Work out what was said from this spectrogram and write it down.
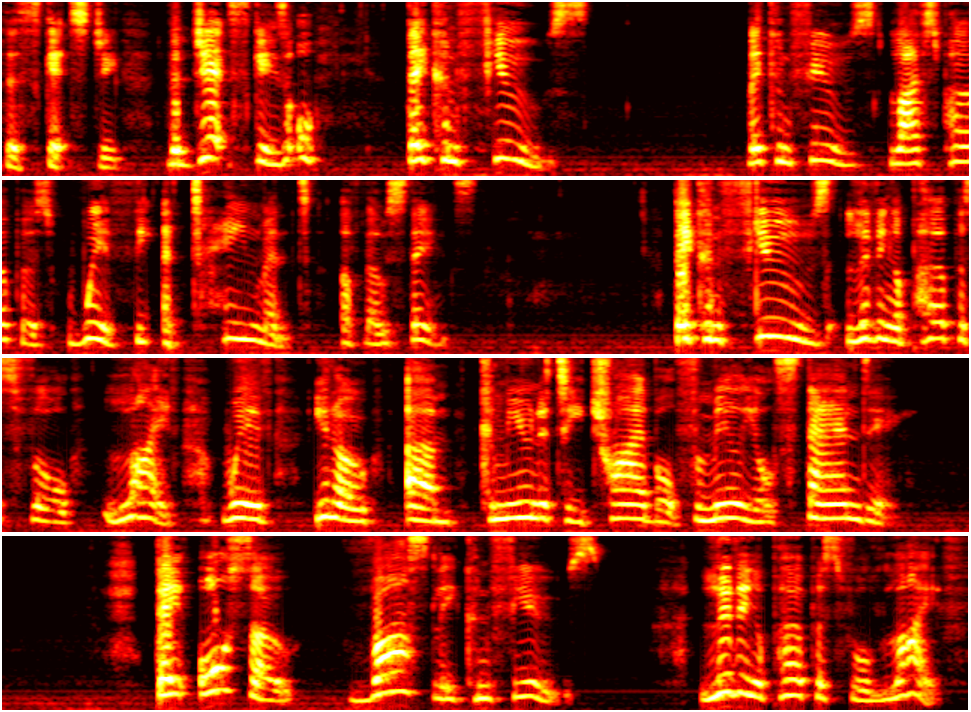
the sketch the jet skis, all They confuse. They confuse life's purpose with the attainment of those things. They confuse living a purposeful life with, you know, um, community, tribal, familial standing. They also vastly confuse living a purposeful life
